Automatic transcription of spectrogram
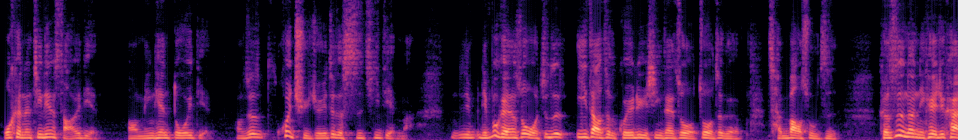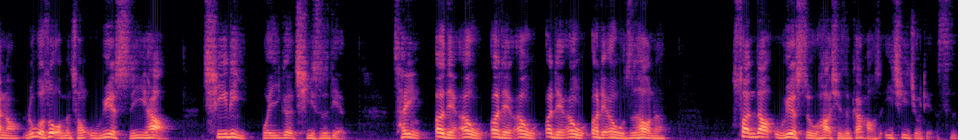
我可能今天少一点哦，明天多一点哦，就是会取决于这个时机点嘛。你你不可能说我就是依照这个规律性在做做这个晨报数字。可是呢，你可以去看哦，如果说我们从五月十一号七例为一个起始点。乘以二点二五，二点二五，二点二五，二点二五之后呢，算到五月十五号，其实刚好是一七九点四。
